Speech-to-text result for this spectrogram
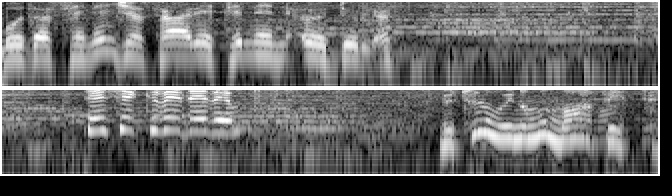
Bu da senin cesaretinin ödülü. Teşekkür ederim. Bütün oyunumu mahvetti.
